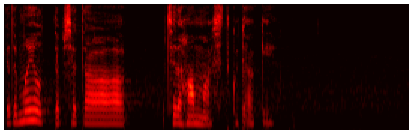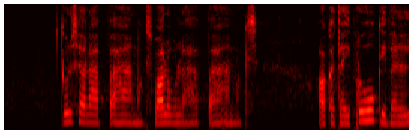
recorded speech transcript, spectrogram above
ja ta mõjutab seda, seda hammast kuidagi. tulse läheb vähemaks, valu läheb vähemaks, aga ta ei pruugi veel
